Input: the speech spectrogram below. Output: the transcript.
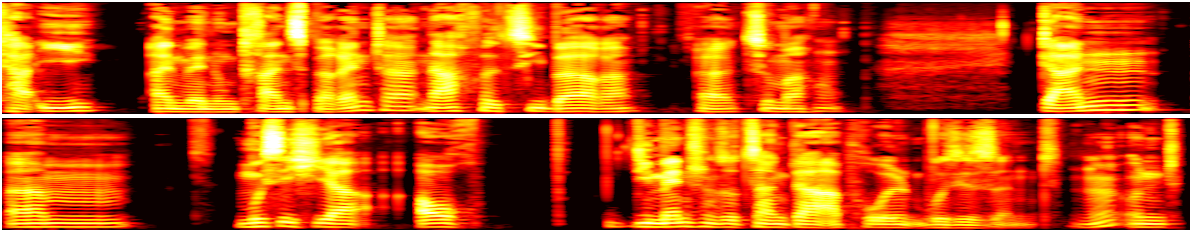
KI-Anwendung transparenter, nachvollziehbarer äh, zu machen, dann ähm, muss ich ja auch die Menschen sozusagen da abholen, wo sie sind. Ne? Und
